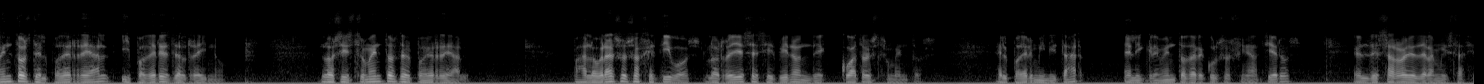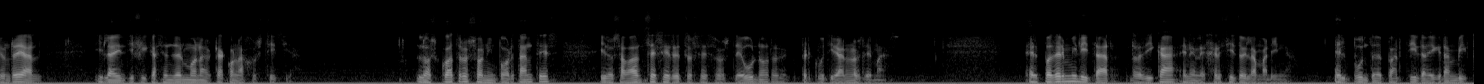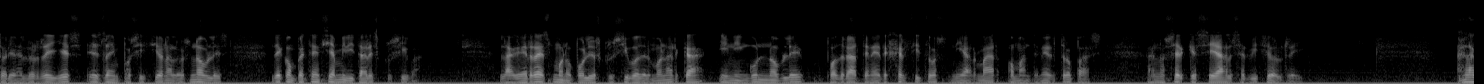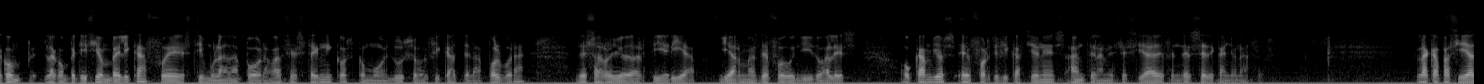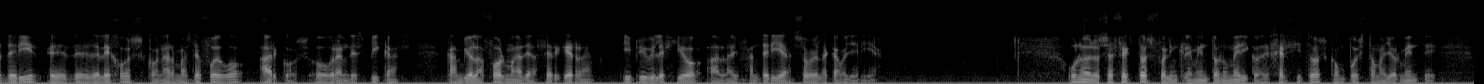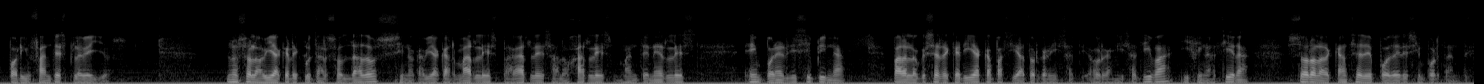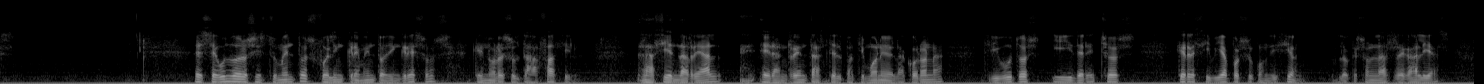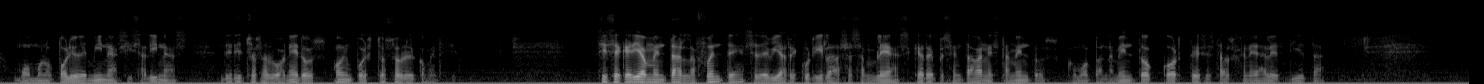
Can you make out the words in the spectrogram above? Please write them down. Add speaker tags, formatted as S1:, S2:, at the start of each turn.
S1: Instrumentos del poder real y poderes del reino. Los instrumentos del poder real. Para lograr sus objetivos, los reyes se sirvieron de cuatro instrumentos. El poder militar, el incremento de recursos financieros, el desarrollo de la administración real y la identificación del monarca con la justicia. Los cuatro son importantes y los avances y retrocesos de uno repercutirán en los demás. El poder militar radica en el ejército y la marina. El punto de partida y gran victoria de los reyes es la imposición a los nobles de competencia militar exclusiva. La guerra es monopolio exclusivo del monarca y ningún noble podrá tener ejércitos ni armar o mantener tropas, a no ser que sea al servicio del rey. La, competición bélica fue estimulada por avances técnicos como el uso eficaz de la pólvora, desarrollo de artillería y armas de fuego individuales o cambios en fortificaciones ante la necesidad de defenderse de cañonazos. La capacidad de herir eh, desde lejos con armas de fuego, arcos o grandes picas cambió la forma de hacer guerra y privilegió a la infantería sobre la caballería. Uno de los efectos fue el incremento numérico de ejércitos compuesto mayormente por infantes plebeyos. No solo había que reclutar soldados, sino que había que armarles, pagarles, alojarles, mantenerles e imponer disciplina para lo que se requería capacidad organizativa y financiera solo al alcance de poderes importantes. El segundo de los instrumentos fue el incremento de ingresos, que no resultaba fácil. La hacienda real eran rentas del patrimonio de la corona, tributos y derechos que recibía por su condición, lo que son las regalias, como monopolio de minas y salinas, derechos aduaneros o impuestos sobre el comercio. Si se quería aumentar la fuente, se debía recurrir a las asambleas que representaban estamentos como el Parlamento, Cortes, Estados Generales, Dieta,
